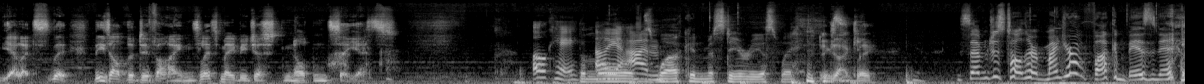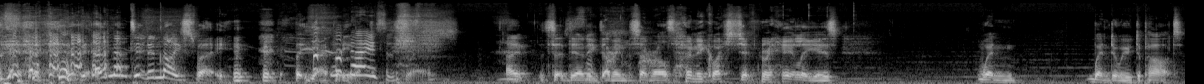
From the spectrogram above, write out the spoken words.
yeah, let's. These are the divines. Let's maybe just nod and say yes. okay. The oh yeah, I'm. work in mysterious ways. Exactly. Some just told her, mind your own fucking business. I meant it in a nice way. but yeah, pretty much. Nicest way. I, so the only, I mean, Semirel's only question really is when, when do we depart?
